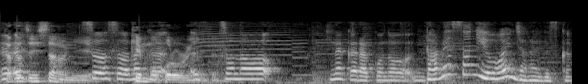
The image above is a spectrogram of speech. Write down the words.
形にしたのに、そうそう剣もほろりみたいな。そのだからこのダメさに弱いんじゃないですか？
